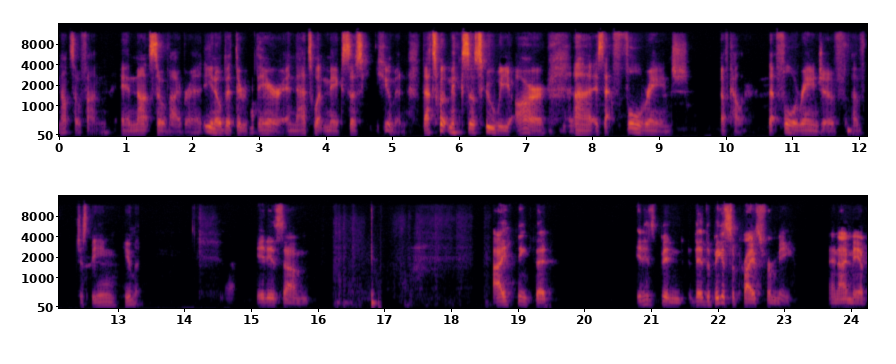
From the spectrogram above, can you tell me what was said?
not so fun and not so vibrant you know but they're there and that's what makes us human. That's what makes us who we are uh, is that full range of color that full range of of just being human. It is um i think that it has been the, the biggest surprise for me and i may have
